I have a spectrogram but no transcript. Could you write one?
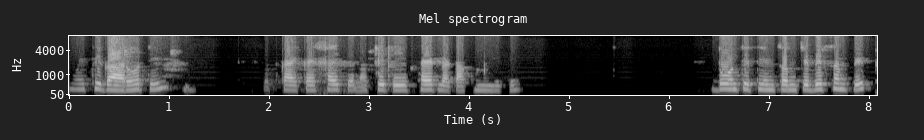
मेथी गार होती. काय काय साहित्य लागते ते एक साईडला टाकून घेते. दोन ते तीन चमचे बेसन पीठ.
